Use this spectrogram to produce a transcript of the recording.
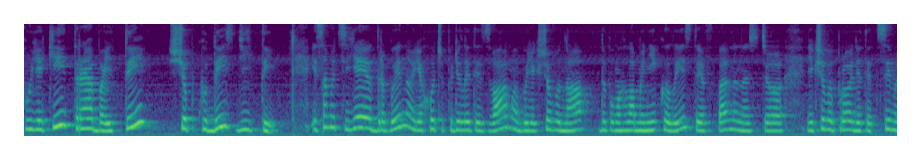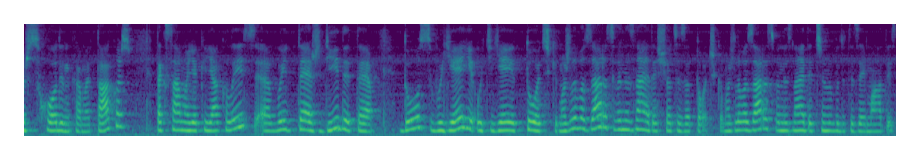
по якій треба йти, щоб кудись дійти. І саме цією драбиною я хочу поділитись з вами, бо якщо вона допомогла мені колись, то я впевнена, що якщо ви пройдете цими ж сходинками також, так само як і я колись, е, ви теж дійдете до своєї отієї точки. Можливо, зараз ви не знаєте, що це за точка. Можливо, зараз ви не знаєте, чим ви будете займатися,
